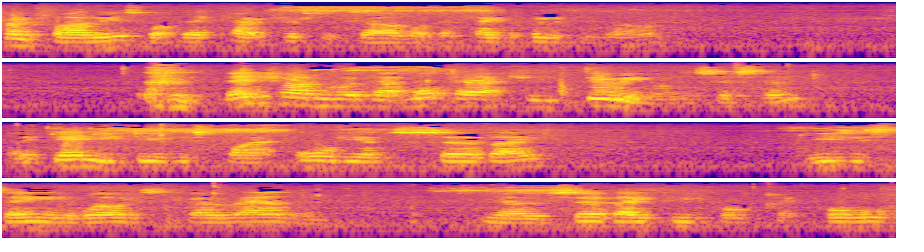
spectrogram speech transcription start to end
profile is, what their characteristics are, what their capabilities are. then try to work out what they're actually doing on the system. And again, you do this by audience survey. The easiest thing in the world is to go around and, you know, survey people, clipboard,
